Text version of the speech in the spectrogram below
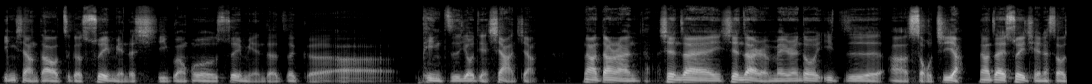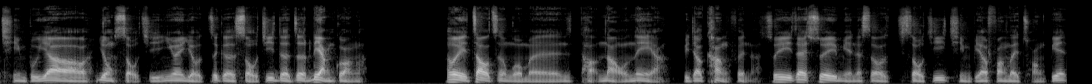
影响到这个睡眠的习惯或睡眠的这个呃品质有点下降。那当然，现在现在人每人都有一只啊手机啊，那在睡前的时候，请不要用手机，因为有这个手机的这亮光啊。会造成我们脑脑内啊比较亢奋啊，所以在睡眠的时候，手机请不要放在床边，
